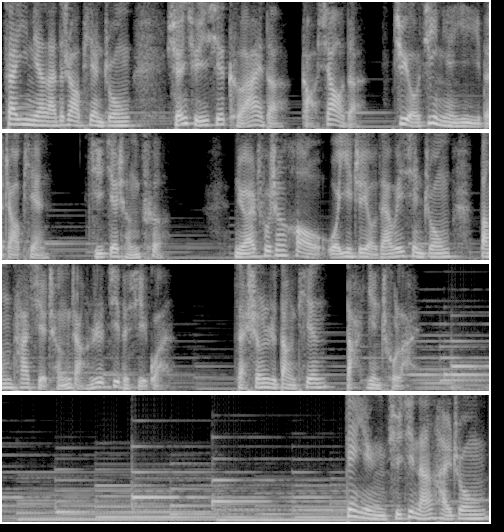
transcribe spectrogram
在一年来的照片中，选取一些可爱的、搞笑的、具有纪念意义的照片，集结成册。女儿出生后，我一直有在微信中帮她写成长日记的习惯，在生日当天打印出来。电影《奇迹男孩》中，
